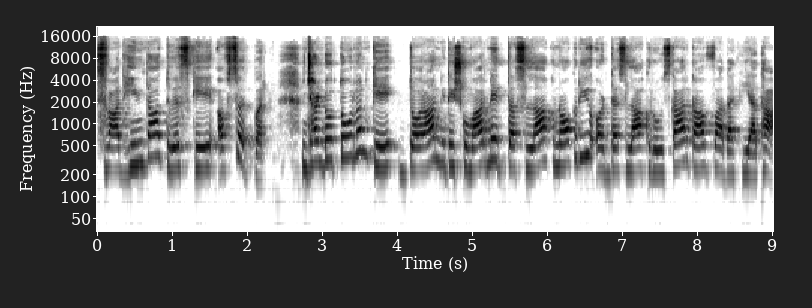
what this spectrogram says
स्वाधीनता दिवस के अवसर पर झंडोत्तोलन के दौरान नीतीश कुमार ने 10 लाख नौकरी और 10 लाख रोज़गार का वादा किया था।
